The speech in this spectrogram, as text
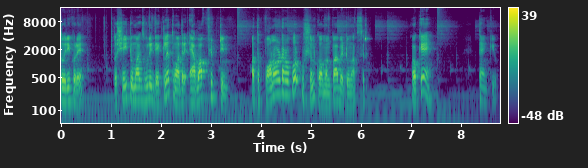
তৈরি করে। তো সেই টু মার্কসগুলি দেখলে তোমাদের অ্যাবাভ ফিফটিন অর্থাৎ পনেরোটার উপর কোশ্চেন কমন পাবে টু মার্কসের ওকে থ্যাংক ইউ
